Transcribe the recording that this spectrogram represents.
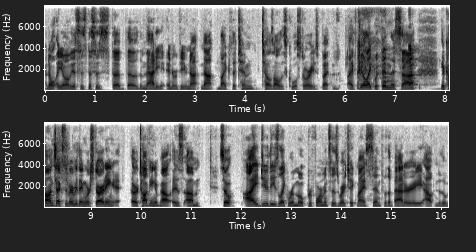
I don't, you know, this is this is the the the Maddie interview, not not like the Tim tells all his cool stories, but I feel like within this, uh, the context of everything we're starting eh, or talking about is, um, so I do these like remote performances where I take my synth with a battery out into the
